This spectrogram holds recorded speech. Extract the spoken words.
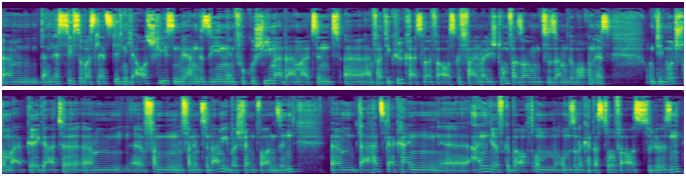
ähm, dann lässt sich sowas letztlich nicht ausschließen. Wir haben gesehen, in Fukushima damals sind äh, einfach die Kühlkreisläufe ausgefallen, weil die Stromversorgung zusammengebrochen ist und die Notstromaggregate ähm, äh, von, von dem Tsunami überschwemmt worden sind. Ähm, da hat es gar keinen äh, Angriff gebraucht, um, um so eine Katastrophe auszulösen.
